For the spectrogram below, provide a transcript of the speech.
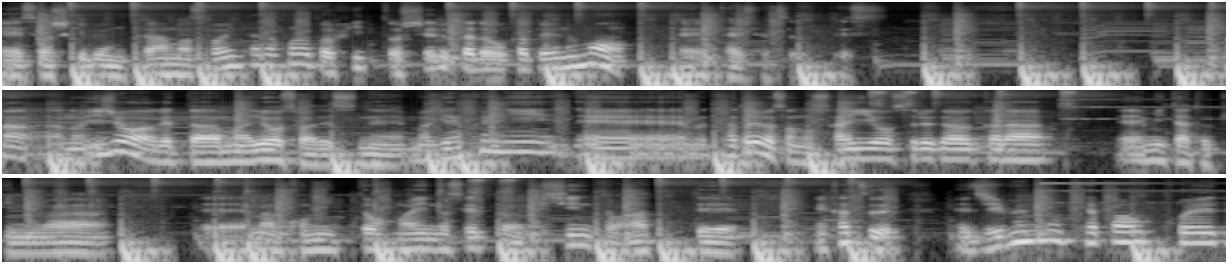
えー組織文化、まあ、そういったところとフィットしているかどうかというのも、えー大切です。まあ、あの以上挙げた、まあ、要素はですね、まあ、逆に、えー例えばその採用する側から、えー見たときには、えーまあ、コミット、マインドセットがきちんとあって、かつ自分のキャパを超え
